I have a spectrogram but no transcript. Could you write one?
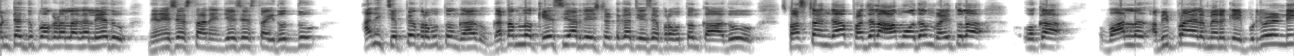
ఒంటెద్దు పోకడలాగా లేదు నేను వేసేస్తా నేను చేసేస్తా ఇది వద్దు అని చెప్పే ప్రభుత్వం కాదు. గతంలో కేసీఆర్ చేసినట్టుగా చేసే ప్రభుత్వం కాదు. స్పష్టంగా ప్రజల ఆమోదం రైతుల ఒక వాళ్ళ అభిప్రాయాల మేరకే. ఇప్పుడు చూడండి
